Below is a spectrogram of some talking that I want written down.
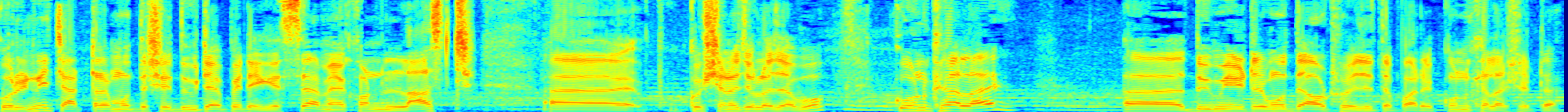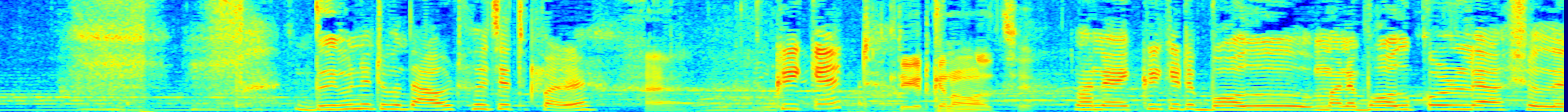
করিনি চারটার মধ্যে সে দুইটা পেরে গেছে। আমি এখন লাস্ট কোশ্চেনে চলে যাব। কোন খেলায় দুই মিনিটের মধ্যে আউট হয়ে যেতে পারে? কোন খেলা সেটা? দুই মিনিটের মধ্যে আউট হয়ে যেতে পারে? হ্যাঁ। ক্রিকেট? ক্রিকেট কেন হচ্ছে? মানে ক্রিকেটে বল মানে বল করলে আসলে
